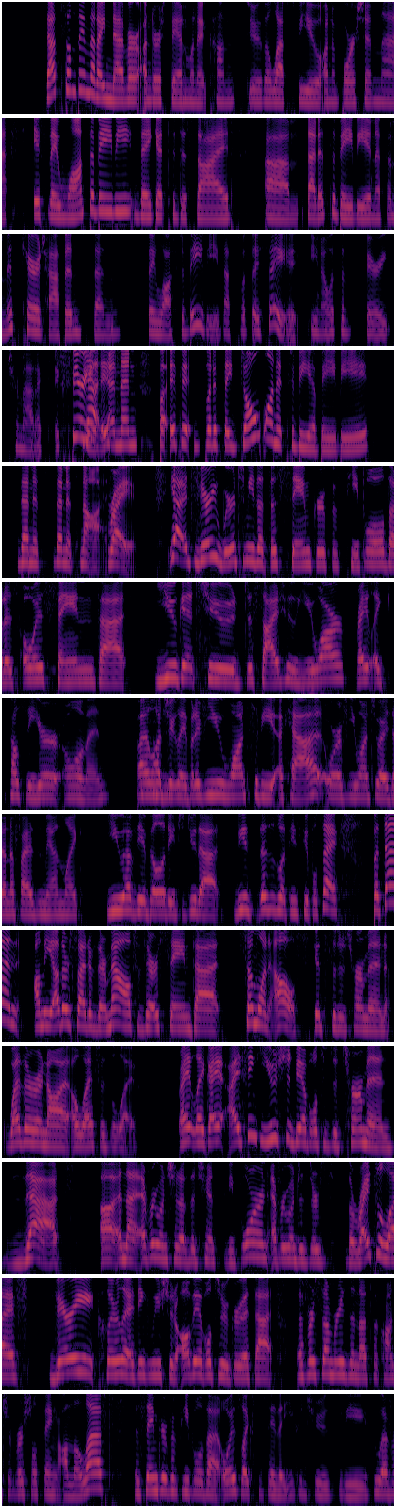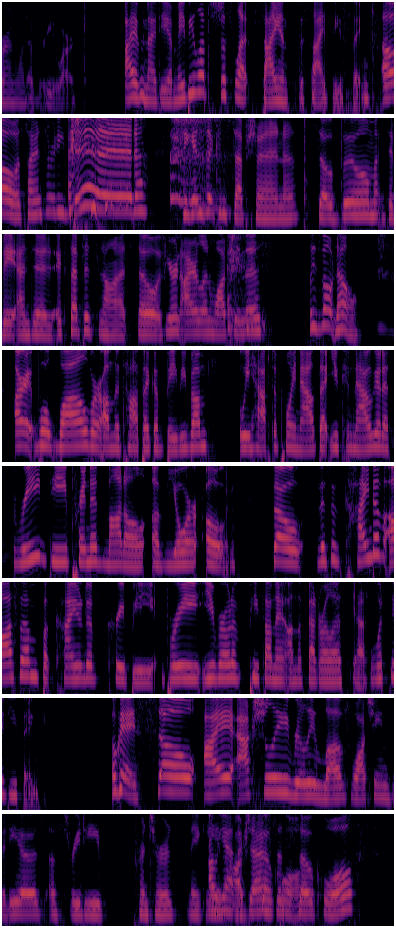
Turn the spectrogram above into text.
that's something that I never understand when it comes to the left's view on abortion that if they want the baby, they get to decide um, that it's a baby. And if a miscarriage happens, then they lost a baby. That's what they say. It, you know, it's a very traumatic experience. Yeah, and then, but if it, but if they don't want it to be a baby, then it's then it's not. Right. Yeah, it's very weird to me that the same group of people that is always saying that you get to decide who you are, right? Like Kelsey, you're a woman, biologically, but if you want to be a cat or if you want to identify as a man, like you have the ability to do that. This is what these people say. But then on the other side of their mouth, they're saying that someone else gets to determine whether or not a life is a life, right? Like, I, I think you should be able to determine that uh, and that everyone should have the chance to be born. Everyone deserves the right to life. Very clearly, I think we should all be able to agree with that. But for some reason, that's a controversial thing on the left. The same group of people that always likes to say that you can choose to be whoever and whatever you are. I have an idea. Maybe let's just let science decide these things. Oh, science already did. Begins at conception. So, boom, debate ended, except it's not. So, if you're in Ireland watching this, please vote no. All right. Well, while we're on the topic of baby bumps, we have to point out that you can now get a 3D printed model of your own. So this is kind of awesome, but kind of creepy. Bre, you wrote a piece on it on the Federalist. Yes. What did you think? Okay, so I actually really love watching videos of 3D printers making Oh, yeah, objects. so cool. It's so cool.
